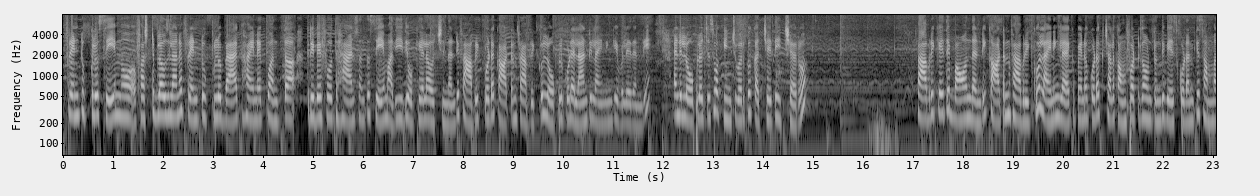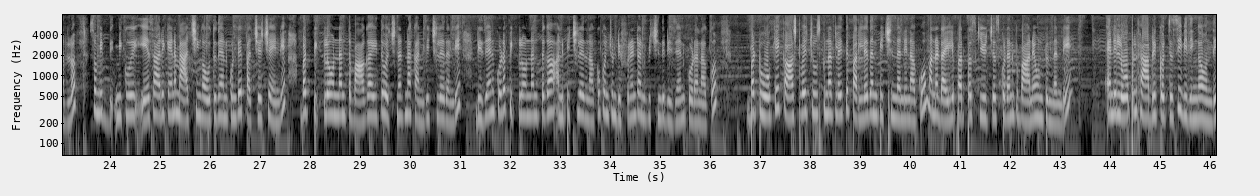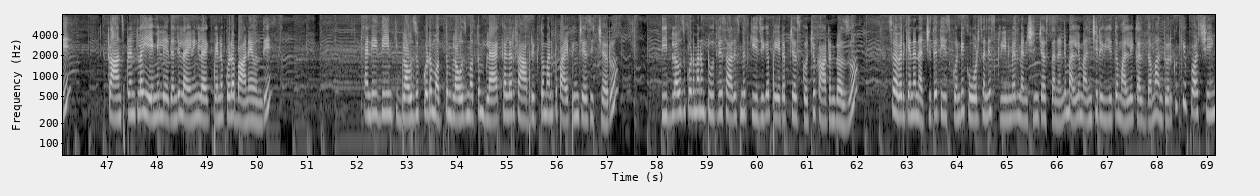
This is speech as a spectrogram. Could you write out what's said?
ఫ్రంట్ ఉక్కులో సేమ్ ఫస్ట్ బ్లౌజ్లానే ఫ్రంట్ ఉక్కులో బ్యాక్ హై నెక్ అంతా త్రీ బై ఫోర్త్ హ్యాండ్స్ అంతా సేమ్ అది ఇది ఒకేలా వచ్చిందండి. ఫ్యాబ్రిక్ కూడా కాటన్ ఫ్యాబ్రిక్ లోపల కూడా ఎలాంటి లైనింగ్ ఇవ్వలేదండి. అండ్ లోపల వచ్చేసి ఒక ఇంచు వరకు ఖర్చు అయితే ఇచ్చారు. ఫ్యాబ్రిక్ అయితే బాగుందండి. కాటన్ ఫ్యాబ్రిక్ లైనింగ్ లేకపోయినా కూడా చాలా కంఫర్ట్గా ఉంటుంది వేసుకోవడానికి సమ్మర్లో సో మీరు మీకు ఏ సారీకైనా మ్యాచింగ్ అవుతుంది అనుకుంటే పర్చేస్ చేయండి. బట్ పిక్లో ఉన్నంత బాగా అయితే వచ్చినట్టు నాకు అనిపించలేదండి. డిజైన్ కూడా పిక్లో ఉన్నంతగా అనిపించలేదు నాకు. కొంచెం డిఫరెంట్ అనిపించింది డిజైన్ కూడా నాకు. బట్ ఓకే కాస్ట్ వైజ్ చూసుకున్నట్లయితే పర్లేదు అనిపించిందండి నాకు. మన డైలీ పర్పస్కి యూజ్ చేసుకోవడానికి బాగానే ఉంటుందండి. అండ్ లోపల ఫ్యాబ్రిక్ వచ్చేసి ఈ విధంగా ఉంది. ట్రాన్స్పరెంట్లో ఏమీ లేదండి లైనింగ్ లేకపోయినా కూడా బాగానే ఉంది. అండ్ దీనికి బ్లౌజ్కి కూడా మొత్తం బ్లౌజ్ మొత్తం బ్లాక్ కలర్ ఫ్యాబ్రిక్తో మనకి పైపింగ్ చేసి ఇచ్చారు. ఈ బ్లౌజ్ కూడా మనం టూ త్రీ సారీస్ మీదకి ఈజీగా పేరప్ చేసుకోవచ్చు కాటన్ బ్లౌజు సో ఎవరికైనా నచ్చితే తీసుకోండి. కోడ్స్ అని స్క్రీన్ మీద మెన్షన్ చేస్తానండి. మళ్ళీ మంచి రివ్యూతో మళ్ళీ కలుద్దాము. అంతవరకు కీప్ వాచింగ్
